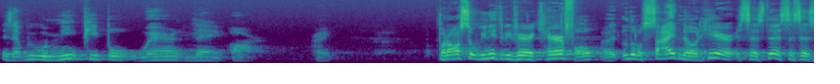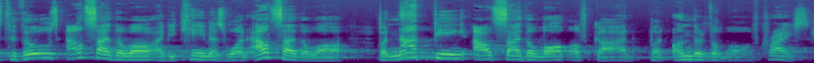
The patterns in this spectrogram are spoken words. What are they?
Is that we will meet people where they are. But also, we need to be very careful. A little side note here it says this it says, To those outside the law, I became as one outside the law, but not being outside the law of God, but under the law of Christ.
